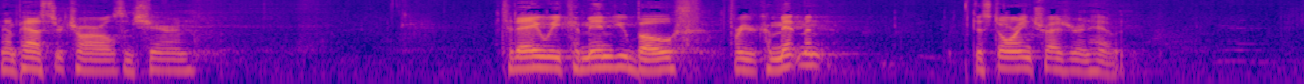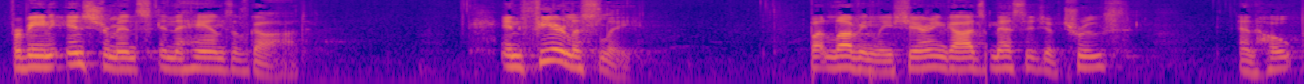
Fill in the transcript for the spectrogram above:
Now, Pastor Charles and Sharon, today we commend you both for your commitment to storing treasure in heaven, for being instruments in the hands of God, and fearlessly but lovingly sharing God's message of truth and hope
